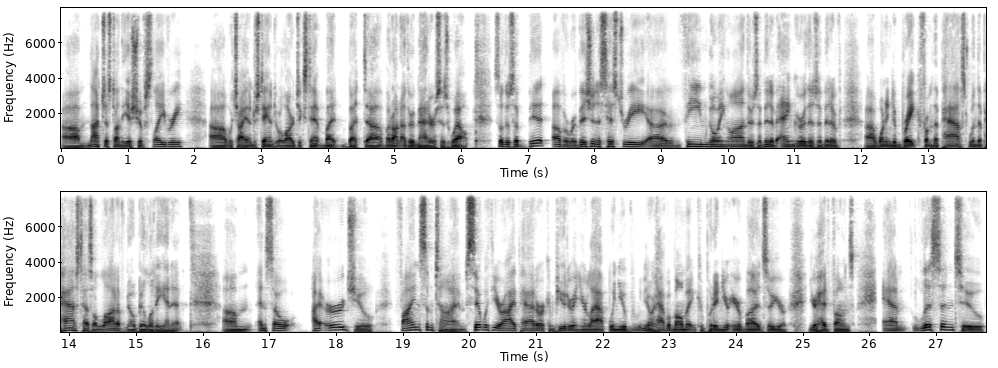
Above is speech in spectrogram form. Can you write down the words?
Um, not just on the issue of slavery, uh, which I understand to a large extent, but, but, uh, but on other matters as well. So there's a bit of a revisionist history uh, theme going on. There's a bit of anger. There's a bit of uh, wanting to break from the past when the past has a lot of nobility in it. Um, and so I urge you find some time, sit with your iPad or computer in your lap when you you know have a moment and can put in your earbuds or your your headphones and listen to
